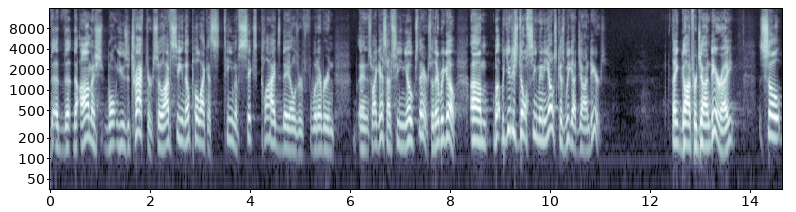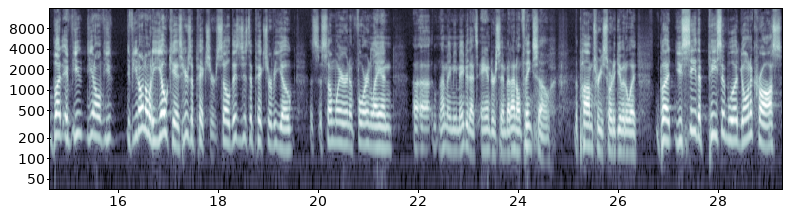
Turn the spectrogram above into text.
the, the, the, Amish won't use a tractor. So I've seen they'll pull like a team of six Clydesdales or whatever, and and so I guess I've seen yokes there. So there we go. Um, but but you just don't see many yokes because we got John Deere's. Thank God for John Deere, right? So, but if you you know if you if you don't know what a yoke is, here's a picture. So this is just a picture of a yoke somewhere in a foreign land. Uh, uh I mean, maybe that's Anderson, but I don't think so. The palm trees sort of give it away. But you see the piece of wood going across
